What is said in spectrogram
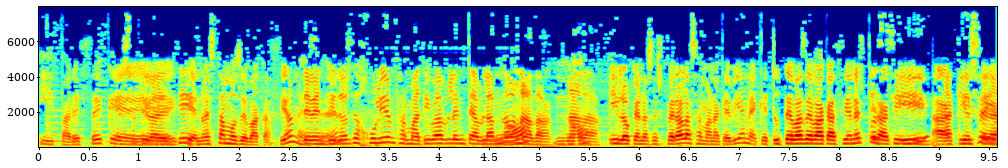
y parece que, Eso te iba a decir. que no estamos de vacaciones. De ¿eh? 22 de julio, informativamente hablando, No, nada, no. nada. Y lo que nos espera la semana que viene, que tú te vas de vacaciones, pero aquí, Sí, aquí, seguimos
